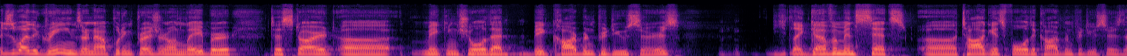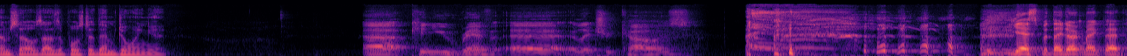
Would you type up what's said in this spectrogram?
Which is why the Greens are now putting pressure on labor to start uh, making sure that big carbon producers, like government sets uh, targets for the carbon producers themselves as opposed to them doing it. Uh, can you rev uh, electric cars? Yes, but they don't make that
